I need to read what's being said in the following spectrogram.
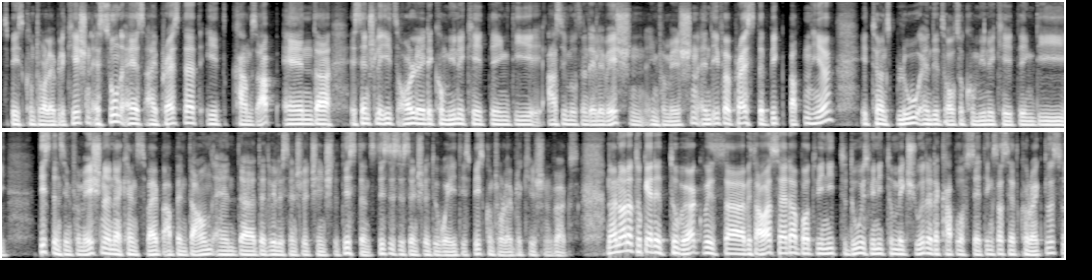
space controller application. As soon as I press that, it comes up and uh, essentially it's already communicating the azimuth and elevation information. And if I press the big button here, it turns blue and it's also communicating the distance information and I can swipe up and down and uh, that will essentially change the distance. This is essentially the way this space control application works. Now, in order to get it to work with, uh, with our setup, what we need to do is we need to make sure that a couple of settings are set correctly. So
